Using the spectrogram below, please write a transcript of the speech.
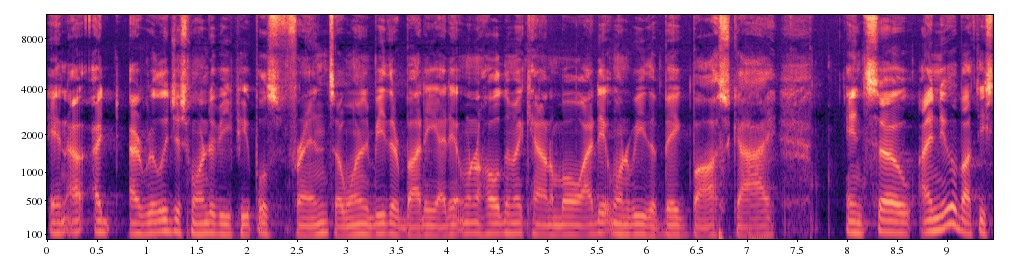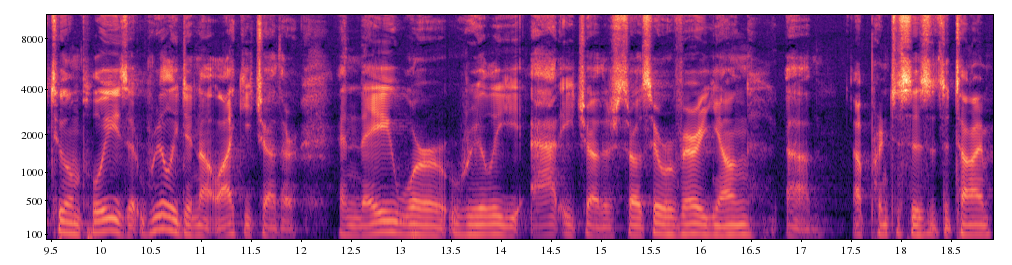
And I, I, I really just wanted to be people's friends. I wanted to be their buddy. I didn't want to hold them accountable. I didn't want to be the big boss guy. And so I knew about these two employees that really did not like each other, and they were really at each other's throats. They were very young. Uh, apprentices at the time,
